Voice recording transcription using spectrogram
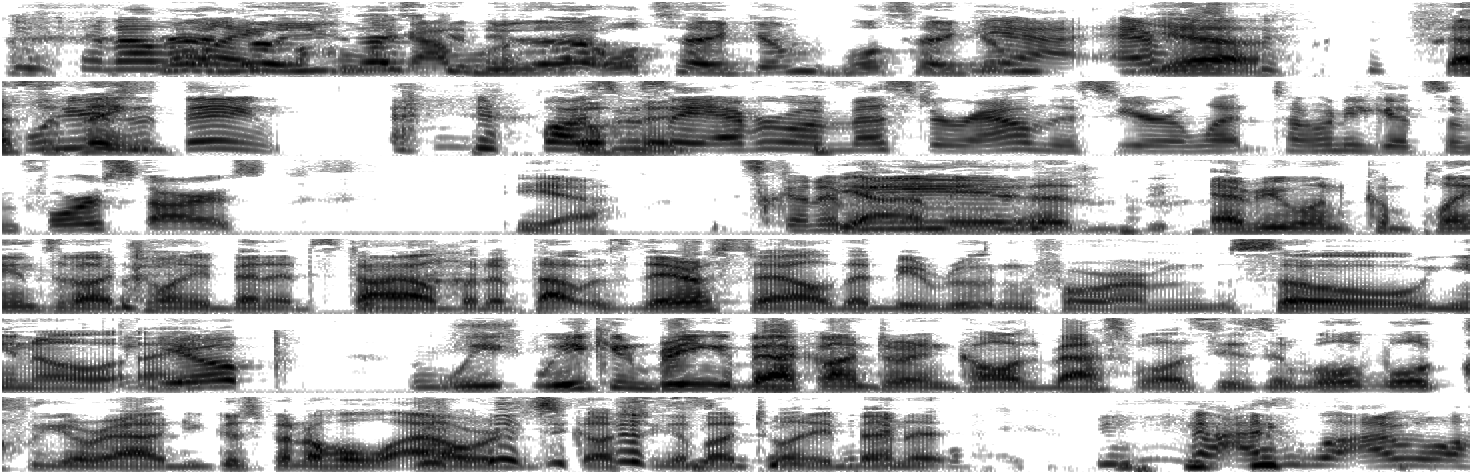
and I'm yeah, like, no, you oh guys can do that. We'll take them. We'll take them. Yeah, every, yeah. That's well, the here's thing. the thing. well, I was Go gonna ahead. say everyone messed around this year and let Tony get some four stars. Yeah, it's gonna yeah, be. I mean, that, everyone complains about Tony Bennett's style, but if that was their style, they'd be rooting for him. So you know, yep. I, we we can bring you back on during college basketball season. We'll we'll clear out. You can spend a whole hour discussing about Tony Bennett. yeah, I will, I will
